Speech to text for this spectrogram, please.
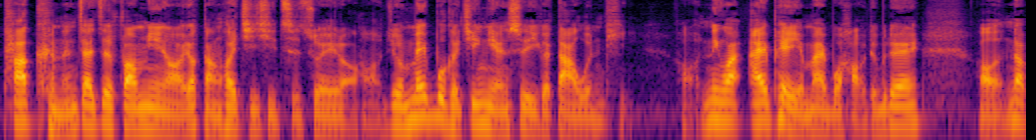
他可能在这方面啊，要赶快急起直追了哈。就 MacBook 今年是一个大问题，好，另外 iPad 也卖不好，对不对？哦，那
